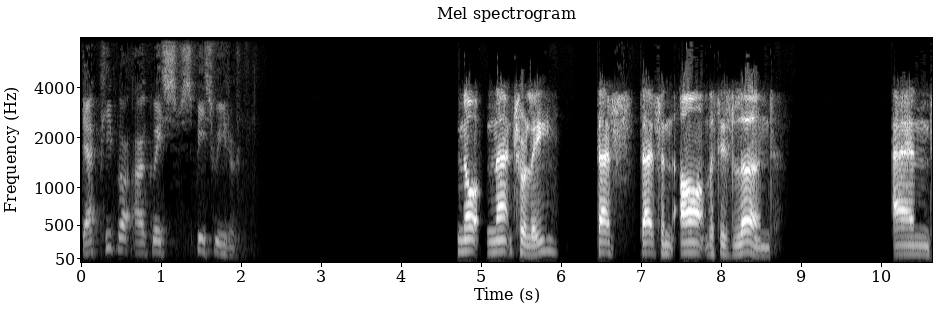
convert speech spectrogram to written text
that people are great speech readers? Not naturally. That's that's an art that is learned. And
